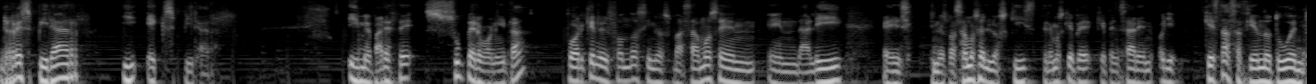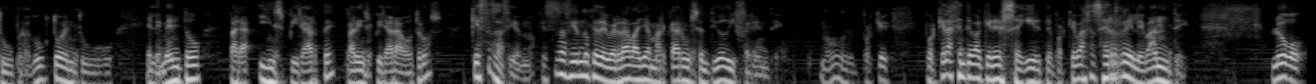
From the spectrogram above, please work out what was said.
respirar y expirar. Y me parece súper bonita porque en el fondo si nos basamos en, Dalí, eh, si nos basamos en los keys, tenemos que, pensar en, oye, ¿qué estás haciendo tú en tu producto, en tu elemento para inspirarte, para inspirar a otros? ¿Qué estás haciendo? ¿Qué estás haciendo que de verdad vaya a marcar un sentido diferente? ¿No? ¿Por, qué, ¿Por qué la gente va a querer seguirte? ¿Por qué vas a ser relevante? Luego,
